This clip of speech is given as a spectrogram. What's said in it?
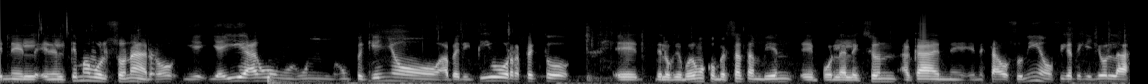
en, el, en el tema Bolsonaro, y, ahí hago un, pequeño aperitivo respecto de lo que podemos conversar también por la elección acá en, Estados Unidos. Fíjate que yo la,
